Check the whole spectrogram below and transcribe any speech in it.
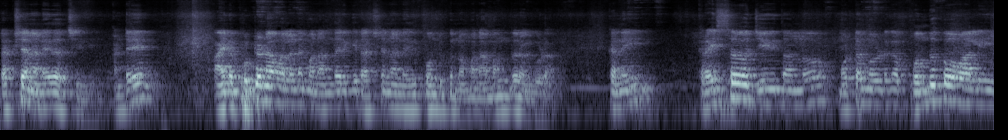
రక్షణ అనేది వచ్చింది. అంటే ఆయన పుట్టడం వల్లనే మనందరికీ రక్షణ అనేది పొందుకున్నాం మన అందరం కూడా. కానీ క్రైస్తవ జీవితంలో మొట్టమొదటిగా పొందుకోవాలి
